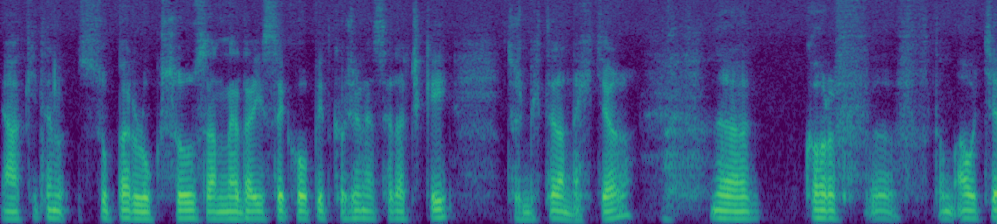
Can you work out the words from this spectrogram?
nějaký ten super luxus a nedají se koupit kožené sedačky, což bych teda nechtěl, eh, kor v, v tom autě,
